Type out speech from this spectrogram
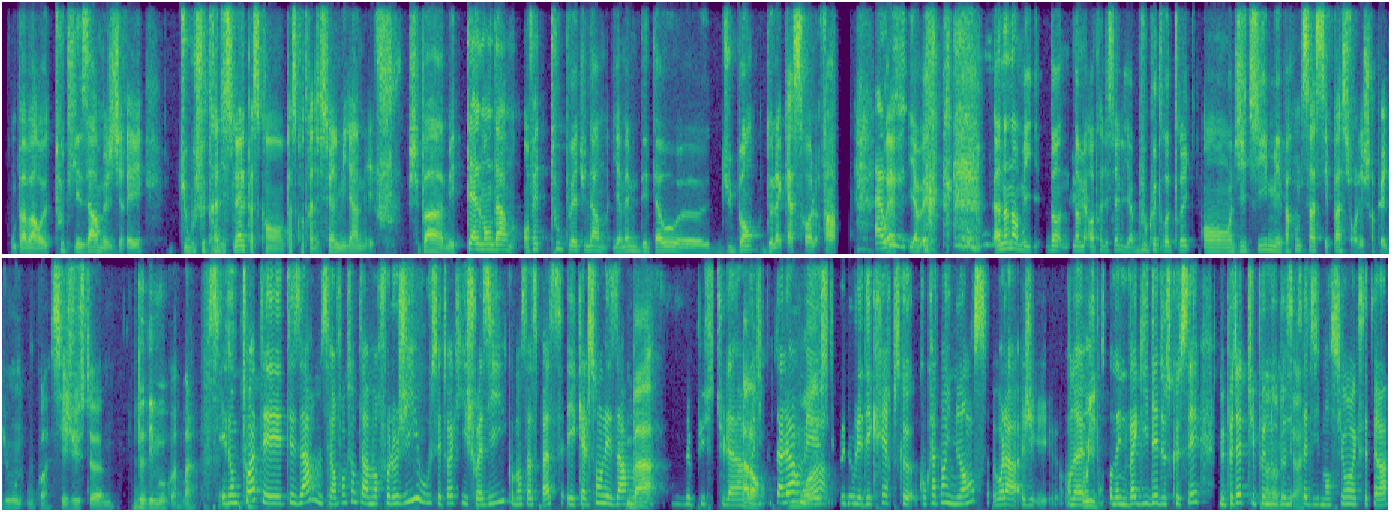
On peut avoir euh, toutes les armes, je dirais, du wushu traditionnel, parce qu'en parce qu'en traditionnel, mais il y a, mais je sais pas, mais tellement d'armes. En fait, tout peut être une arme. Il y a même des Tao du banc, de la casserole. Enfin, ah oui. Y a... ah non, non, mais, non, mais en traditionnel, il y a beaucoup trop de trucs en GT, mais par contre, ça, c'est pas sur les championnats du monde ou quoi. C'est juste euh, de démo, quoi. Voilà. Et donc, toi, tes, tes armes, c'est en fonction de ta morphologie ou c'est toi qui choisis Comment ça se passe? Et quelles sont les armes bah, le plus? Tu l'as un peu dit tout à l'heure, mais tu peux nous les décrire parce que concrètement, une lance, voilà, on a, je pense qu'on a une vague idée de ce que c'est, mais peut-être tu peux nous donner sa dimension, etc.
